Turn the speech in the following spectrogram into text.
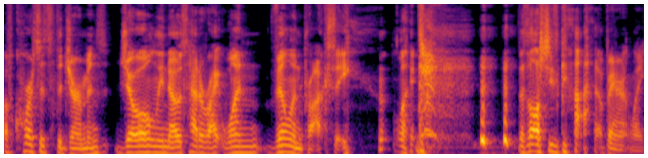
of course it's the germans jo only knows how to write one villain proxy like that's all she's got apparently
